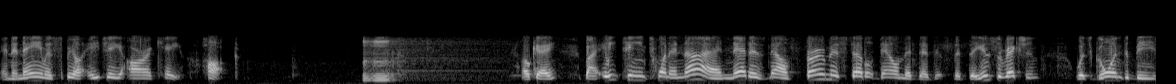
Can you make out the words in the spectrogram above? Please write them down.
And the name is spelled H A R K, Hawk. Mm-hmm. Okay. By 1829, Ned has now firmly settled down that, that that the insurrection was going to be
